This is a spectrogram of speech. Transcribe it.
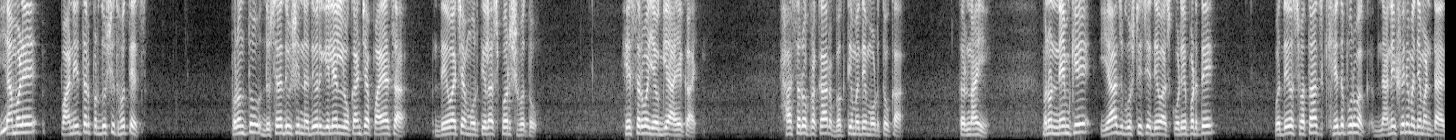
यामुळे पाणी तर प्रदूषित होतेच परंतु दुसऱ्या दिवशी नदीवर गेलेल्या लोकांच्या पायाचा देवाच्या मूर्तीला स्पर्श होतो. हे सर्व योग्य आहे काय? हा सर्व प्रकार भक्तीमध्ये मोडतो का? तर नाही. म्हणून नेमके याच गोष्टीचे देवास कोडे पडते व देव स्वतःच खेदपूर्वक ज्ञानेश्वरीमध्ये म्हणतायत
